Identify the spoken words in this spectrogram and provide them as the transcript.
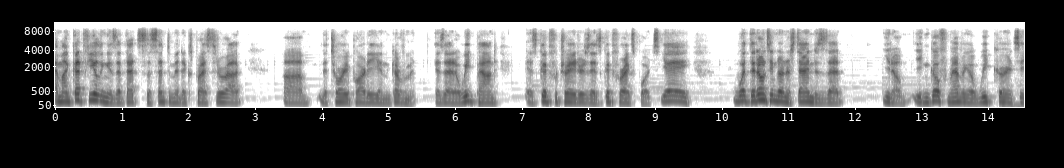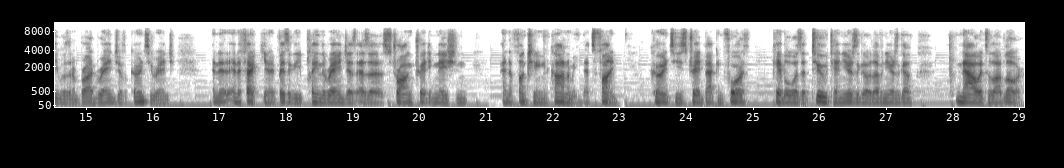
And my gut feeling is that that's the sentiment expressed throughout uh, the Tory party and the government is that a weak pound is good for traders, it's good for exports. Yay. What they don't seem to understand is that, you know, you can go from having a weak currency within a broad range of a currency range, and in effect, you know, basically playing the range as, as a strong trading nation and a functioning economy. That's fine. Currencies trade back and forth. Cable was at two 10 years ago, 11 years ago. Now it's a lot lower.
